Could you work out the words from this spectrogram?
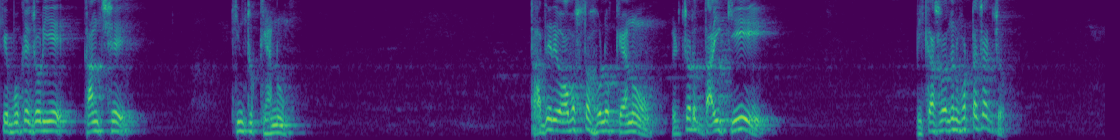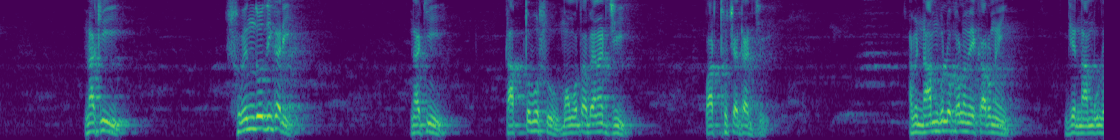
কে বুকে জড়িয়ে কাঁদছে। কিন্তু কেন? তাদের অবস্থা হলো কেন? এর জন্য দায়ী কে? বিকাশ রঞ্জন ভট্টাচার্য? নাকি শুভেন্দু অধিকারী নাকি প্রাপ্ত বসু মমতা ব্যানার্জি, পার্থ চ্যাটার্জি? আমি নামগুলো কলম এ কারণেই যে নামগুলো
